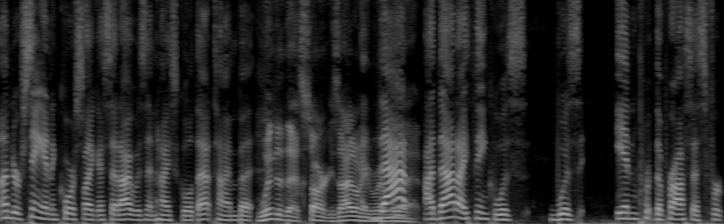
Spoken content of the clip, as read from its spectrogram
understand, of course, like I said, I was in high school at that time, but When did that start? Because I don't even remember that that. that I think was was in pr- the process for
